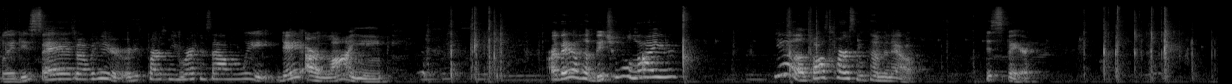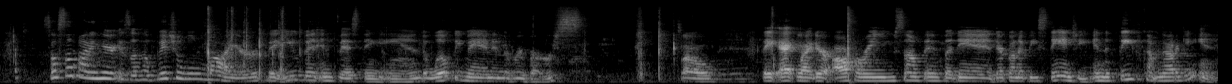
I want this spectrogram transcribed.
But this Sag over here, or this person you reconciling with, they are lying. Are they a habitual liar? Yeah, a false person coming out. Despair. So somebody here is a habitual liar that you've been investing in. The wealthy man in the reverse. So they act like they're offering you something, but then they're going to be stingy. And the thief coming out again.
